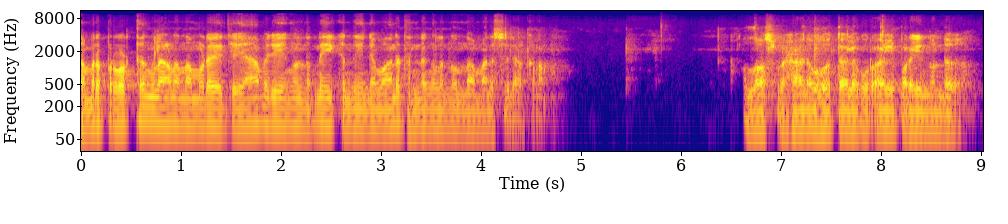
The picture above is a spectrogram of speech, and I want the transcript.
നമ്മുടെ പ്രവർത്തനങ്ങളാണ് നമ്മുടെ ജയാപജയങ്ങൾ നിർണയിക്കുന്നതിന്റെ മാനദണ്ഡങ്ങളെന്നും നാം മനസ്സിലാക്കണം. അള്ളാഹു സുബ്ഹാനഹു ഖുർആനിൽ പറയുന്നുണ്ട്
